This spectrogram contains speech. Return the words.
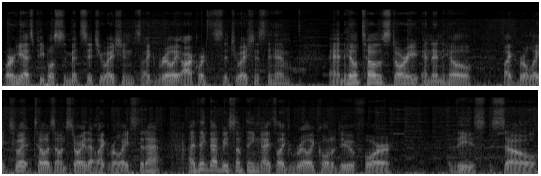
where he has people submit situations, like really awkward situations to him, and he'll tell the story, and then he'll like relate to it, tell his own story that like relates to that. I think that'd be something that's like really cool to do for these. So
